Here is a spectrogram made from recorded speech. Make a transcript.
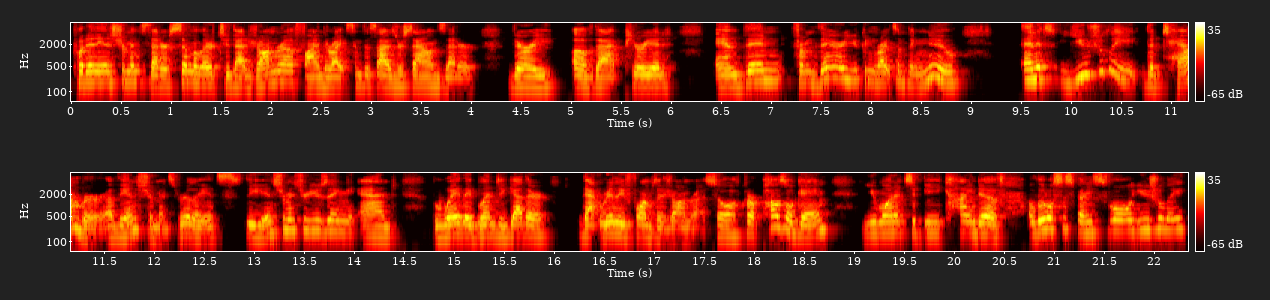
put in instruments that are similar to that genre, find the right synthesizer sounds that are very of that period. And then from there, you can write something new. And it's usually the timbre of the instruments, really. It's the instruments you're using and the way they blend together that really forms a genre. So for a puzzle game, you want it to be kind of a little suspenseful, usually.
